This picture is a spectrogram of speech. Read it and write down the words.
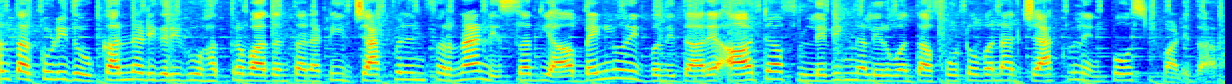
ಅಂತ ಕುಣಿದು ಕನ್ನಡಿಗರಿಗೂ ಹತ್ರವಾದಂತ ನಟಿ ಜಾಕ್ವೆಲಿನ್ ಫರ್ನಾಂಡಿಸ್ ಸದ್ಯ ಬೆಂಗಳೂರಿಗೆ ಬಂದಿದ್ದಾರೆ. ಆರ್ಟ್ ಆಫ್ ಲಿವಿಂಗ್ನಲ್ಲಿರುವಂತಹ ಫೋಟೋವನ್ನ ಜಾಕ್ವೆಲಿನ್ ಪೋಸ್ಟ್ ಮಾಡಿದ್ದಾರೆ.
